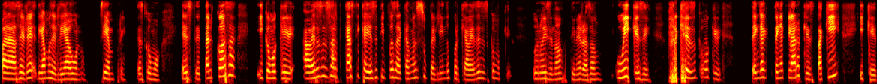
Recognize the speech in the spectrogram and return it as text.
para hacerle, digamos, el día uno siempre. Es como, este, tal cosa, y como que a veces es sarcástica y ese tipo de sarcasmo es súper lindo porque a veces es como que uno dice, no, tiene razón, ubíquese, porque es como que tenga, tenga claro que está aquí y que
